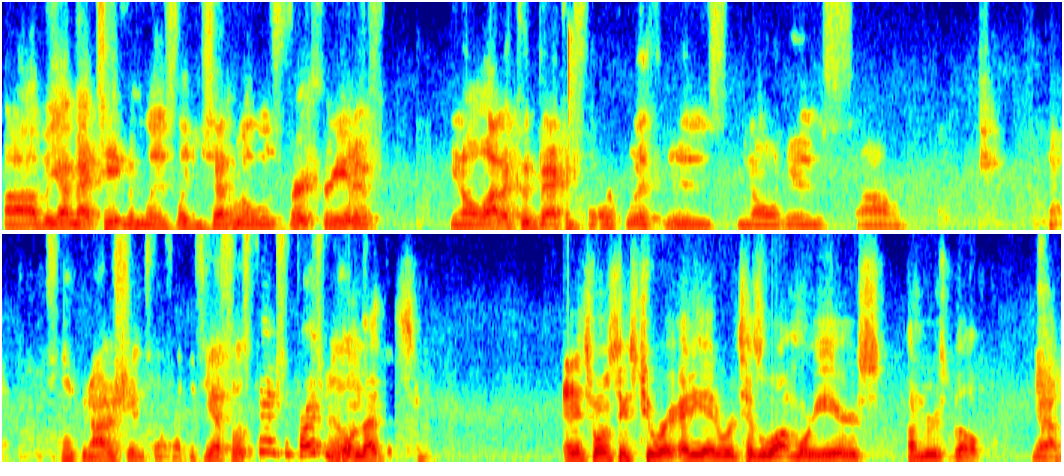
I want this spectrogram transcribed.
Uh, but yeah, Matt Taven was, like you said, Will was very creative. You know, a lot of good back and forth with his, you know, his um, slipping out of shit and stuff like this. Yeah, so this kind of surprised me. a Well, and that's and it's one of those things too where Eddie Edwards has a lot more years under his belt. yeah,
